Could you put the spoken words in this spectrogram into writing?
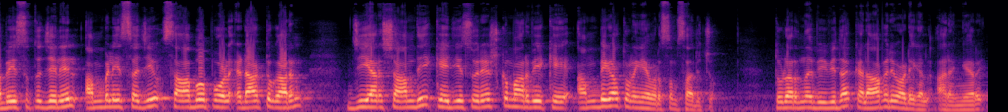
Nabeesath Jaleel Ambili Sajeev Sabu Paul Edattukaran G R Shanthi K G Suresh Kumar V K Ambika തുടങ്ങിയവർ സംസാരിച്ചു. തുടർന്ന് വിവിധ കലാപരിപാടികൾ അരങ്ങേറി.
